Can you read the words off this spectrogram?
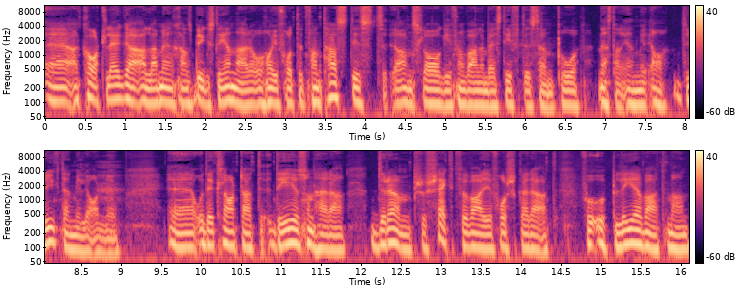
eh, att kartlägga alla människans byggstenar och har ju fått ett fantastiskt anslag från Wallenbergstiftelsen på nästan en, ja, drygt en miljard nu. Eh, och det är klart att det är ju sån här eh, drömprojekt för varje forskare att få uppleva att man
